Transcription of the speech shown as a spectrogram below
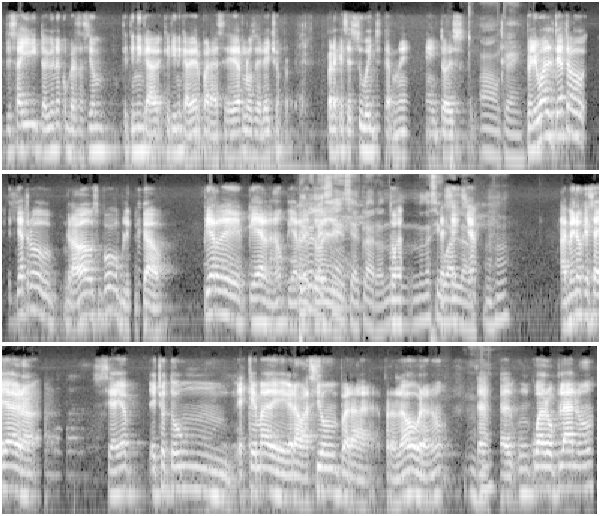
entonces hay todavía una conversación que tiene que haber, que tiene que haber para ceder los derechos para, que se suba a internet y todo eso. Ah, okay. Pero igual el teatro, el teatro grabado es un poco complicado. Pierde, pierde, ¿no? Pierde, pierde la esencia, claro. No, no es igual. A menos que se haya grabado se haya hecho todo un esquema de grabación para, para la obra, ¿no? O sea, un cuadro plano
